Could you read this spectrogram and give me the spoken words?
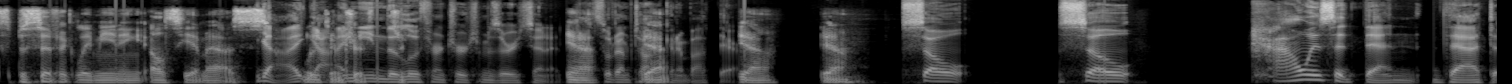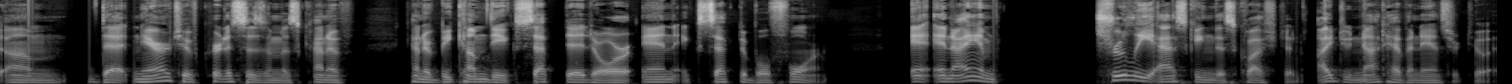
specifically meaning LCMS. Yeah, I, yeah, I Church. mean the Lutheran Church Missouri Synod. Yeah, that's what I'm talking yeah. about there. Yeah, yeah. So, so how is it then that um, that narrative criticism has kind of kind of become the accepted or an acceptable form? And, and I am truly asking this question. I do not have an answer to it.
